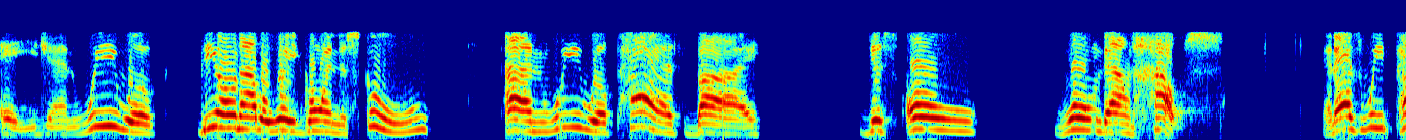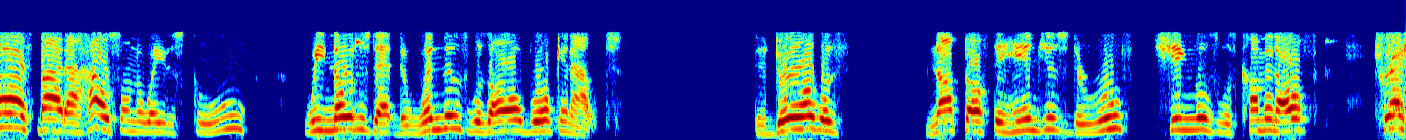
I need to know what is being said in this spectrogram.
age, and we will be on our way going to school, and we will pass by this old worn down house. And as we passed by the house on the way to school, we noticed that the windows was all broken out. The door was knocked off the hinges, the roof shingles was coming off, trash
